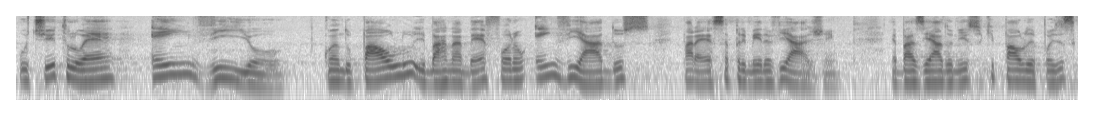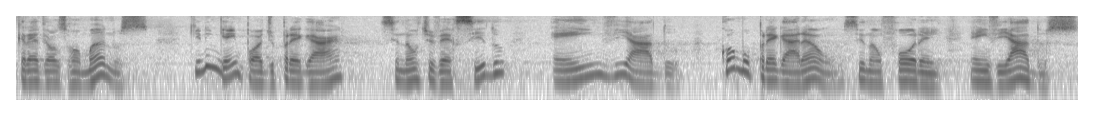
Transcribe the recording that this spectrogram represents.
O título é Envio quando Paulo e Barnabé foram enviados para essa primeira viagem. É baseado nisso que Paulo depois escreve aos Romanos que ninguém pode pregar se não tiver sido enviado. Como pregarão se não forem enviados?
